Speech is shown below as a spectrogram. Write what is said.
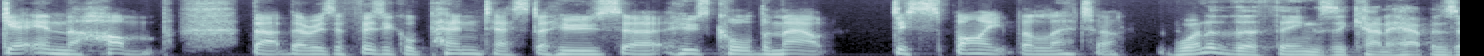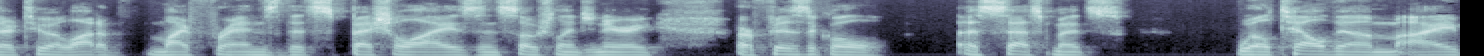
get in the hump that there is a physical pen tester who's uh, who's called them out despite the letter. One of the things that kind of happens there too, a lot of my friends that specialize in social engineering or physical assessments will tell them I,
